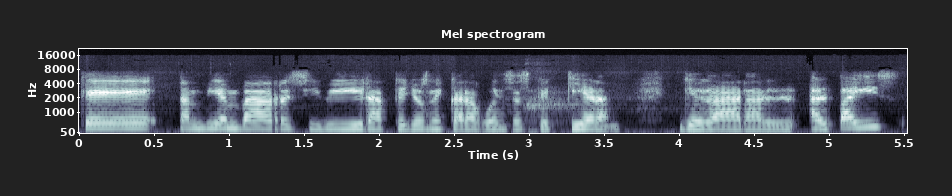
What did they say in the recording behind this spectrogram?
que también va a recibir a aquellos nicaragüenses que quieran llegar al, al país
